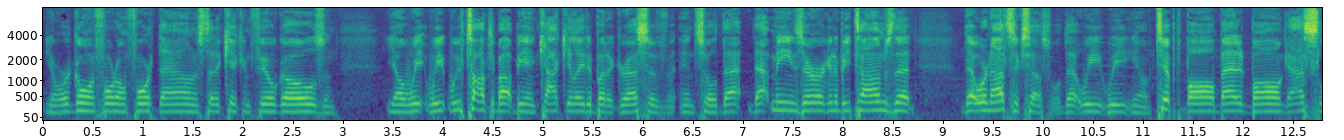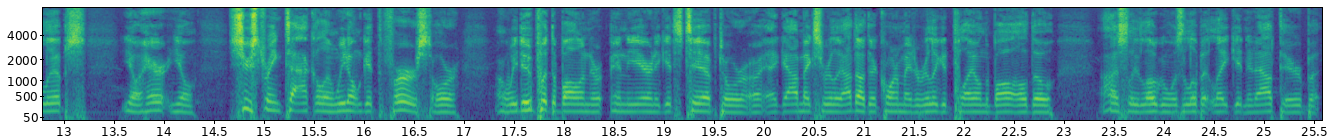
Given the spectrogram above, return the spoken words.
you know we're going for it on fourth down instead of kicking field goals and you know, we, we, we've talked about being calculated but aggressive. And so that, that means there are going to be times that, that we're not successful, that we, we, you know, tipped ball, batted ball, guy slips, you know, hair, you know, shoestring tackle and we don't get the first or, or we do put the ball in the, in the air and it gets tipped or, or a guy makes a really, I thought their corner made a really good play on the ball, although honestly Logan was a little bit late getting it out there, but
